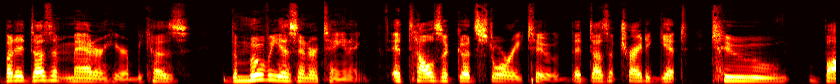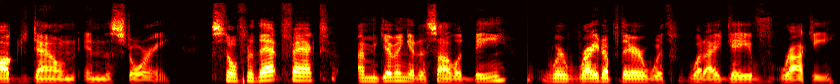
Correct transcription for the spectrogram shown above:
but it doesn't matter here because the movie is entertaining it tells a good story too. It doesn't try to get too bogged down in the story. So for that fact, I'm giving it a solid B. We're right up there with what I gave Rocky.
